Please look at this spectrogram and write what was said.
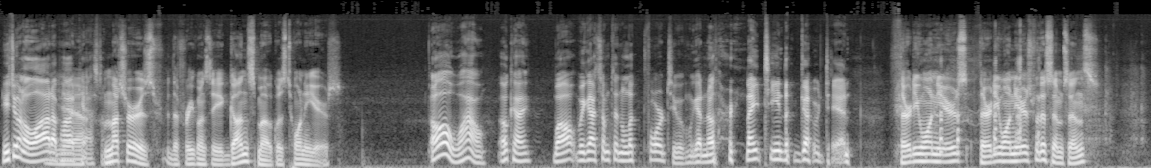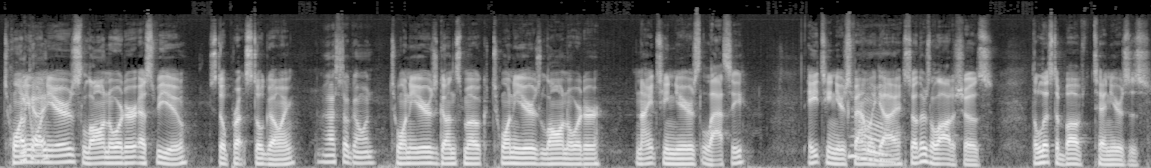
He's doing a lot of Yeah. podcasting. I'm not sure his the frequency. Gunsmoke was 20 years. Oh, wow. Okay. Well, we got something to look forward to. We got another 19 to go, Dan. 31 years. 31 years for The Simpsons. 21 Okay. years Law and Order SVU. Still pre- still going. That's still going. 20 years Gunsmoke, 20 years Law and Order, 19 years Lassie, 18 years Family Oh. Guy. So there's a lot of shows. The list above 10 years is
